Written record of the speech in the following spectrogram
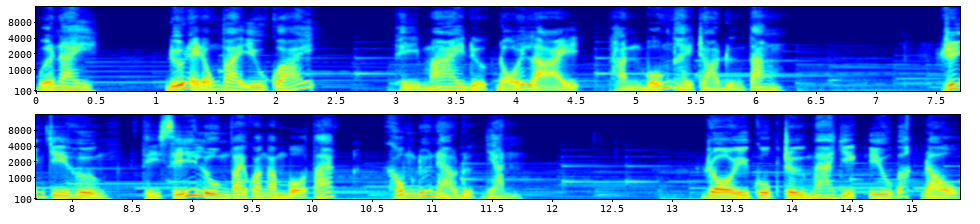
Bữa nay, đứa này đóng vai yêu quái, thì mai được đổi lại thành bốn thầy trò đường tăng. Riêng chị Hường thì xí luôn vai quan âm Bồ Tát, không đứa nào được giành. Rồi cuộc trừ ma diệt yêu bắt đầu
